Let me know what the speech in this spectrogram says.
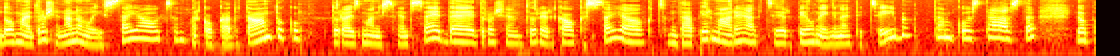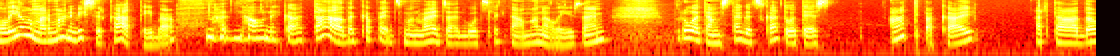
domāju, droši vien analīzes sajaucam ar kaut kādu tantuku. Tur aiz manis viens sēdēja, droši vien tur ir kaut kas sajaukts. Tā pirmā reakcija ir pilnīga neticība tam, ko stāsta. Jo pa lielam ar mani viss ir kārtībā. Nav nekā tāda, kāpēc man vajadzētu būt sliktām analīzēm. Protams, tagad skatoties atpakaļ, ar tādu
